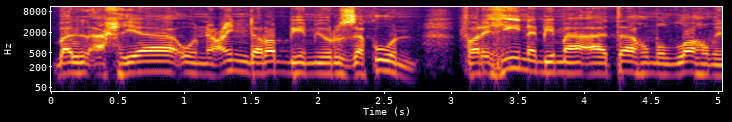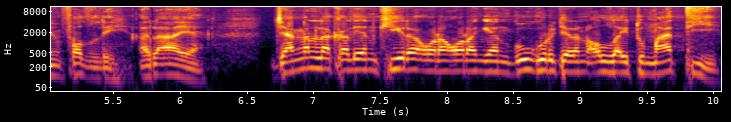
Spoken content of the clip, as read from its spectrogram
bal ahya'un 'inda rabbihim yurzakun farihina bima atahumullahu min fadlih. Al-ayah. Janganlah kalian kira orang-orang yang gugur jalan Allah itu mati.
